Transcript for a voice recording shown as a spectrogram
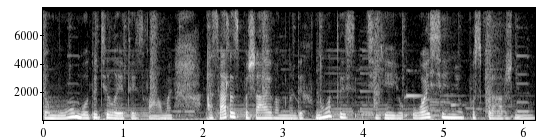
тому буду ділитись з вами. А зараз бажаю вам надихнутись цією осінню по-справжньому.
